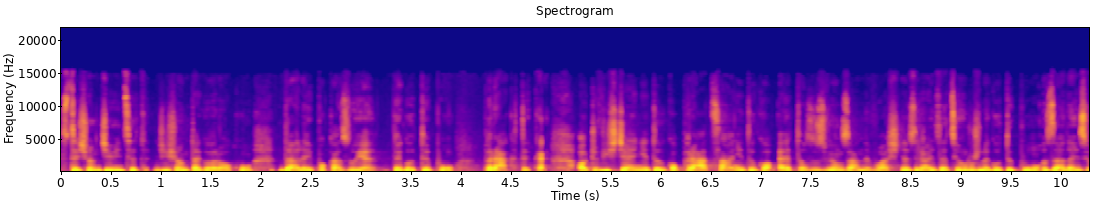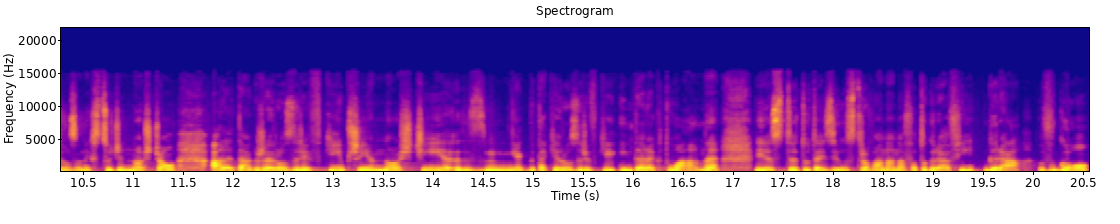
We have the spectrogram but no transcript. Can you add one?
z 1910 roku dalej pokazuje tego typu praktykę. Oczywiście nie tylko praca, nie tylko etos związany właśnie z realizacją różnego typu zadań związanych z codziennością, ale także rozrywki, przyjemności, jakby takie rozrywki intelektualne. Jest tutaj zilustrowana na fotografii gra w go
